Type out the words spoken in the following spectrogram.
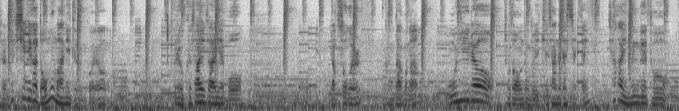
제가 택시비가 너무 많이 드는 거예요. 그리고 그 사이사이에 뭐, 뭐 약속을 간다거나 오히려 저도 어느 정도 이 계산을 했을 때 차가 있는 게 더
